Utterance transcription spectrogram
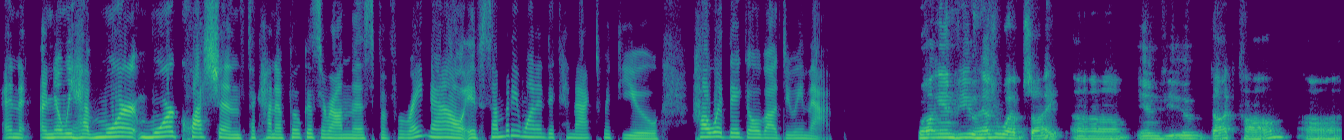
And I know we have more more questions to kind of focus around this, but for right now, if somebody wanted to connect with you, how would they go about doing that? Well, NView has a website, uh, inview.com, uh,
